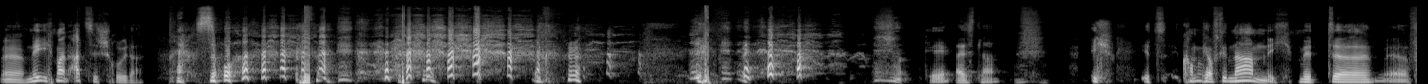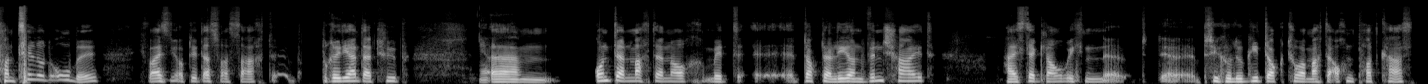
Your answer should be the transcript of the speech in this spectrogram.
Äh, nee, ich meine Atze Schröder. Ach so. okay, alles klar. Ich, jetzt komme ich auf den Namen nicht. Mit äh, von Till und Obel. Ich weiß nicht, ob dir das was sagt. Brillanter Typ. Ja. Ähm, und dann macht er noch mit äh, Dr. Leon Winscheid, heißt er, glaube ich, ein äh, Psychologie-Doktor, macht er auch einen Podcast.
